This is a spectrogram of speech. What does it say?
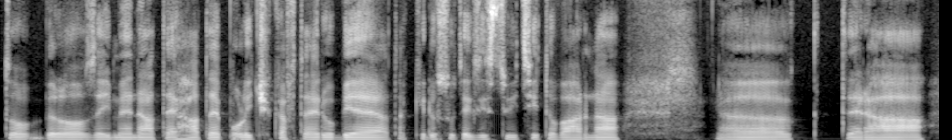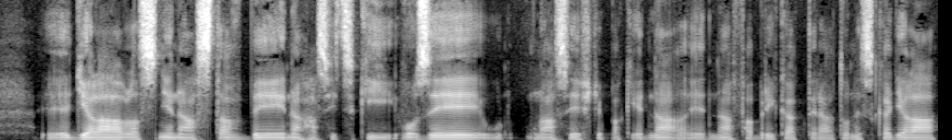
to bylo zejména THT Polička v té době a taky dosud existující továrna, eh, která dělá vlastně nástavby na hasičský vozy. U nás je ještě pak jedna, jedna fabrika, která to dneska dělá.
